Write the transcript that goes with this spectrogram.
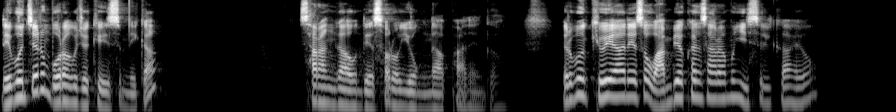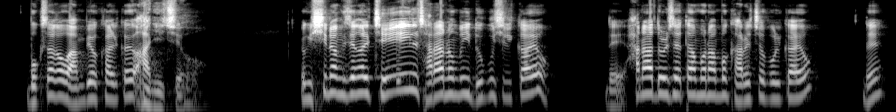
네 번째는 뭐라고 적혀 있습니까? 사랑 가운데 서로 용납하는 것. 여러분, 교회 안에서 완벽한 사람은 있을까요? 목사가 완벽할까요? 아니죠. 여기 신앙생활 제일 잘하는 분이 누구실까요? 네. 하나, 둘, 셋 한번 한번 가르쳐 볼까요? 네.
